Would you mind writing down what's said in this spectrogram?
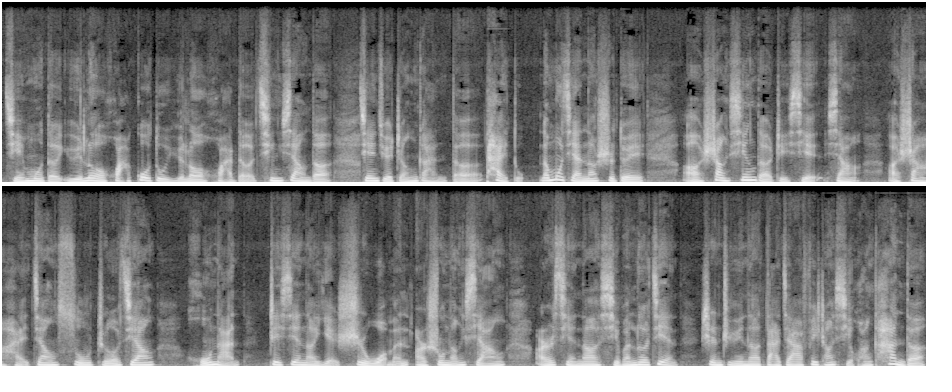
节目的娱乐化、过度娱乐化的倾向的坚决整改的态度。那目前呢是对呃上星的这些像啊上海、江苏、浙江、湖南。这些呢也是我们耳熟能详，而且呢喜闻乐见，甚至于呢大家非常喜欢看的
